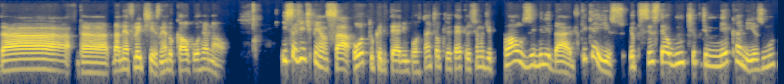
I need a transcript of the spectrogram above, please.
da, da, da nefritis, né, do cálculo renal. E se a gente pensar, outro critério importante é o critério que eles chamam de plausibilidade. O que, que é isso? Eu preciso ter algum tipo de mecanismo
